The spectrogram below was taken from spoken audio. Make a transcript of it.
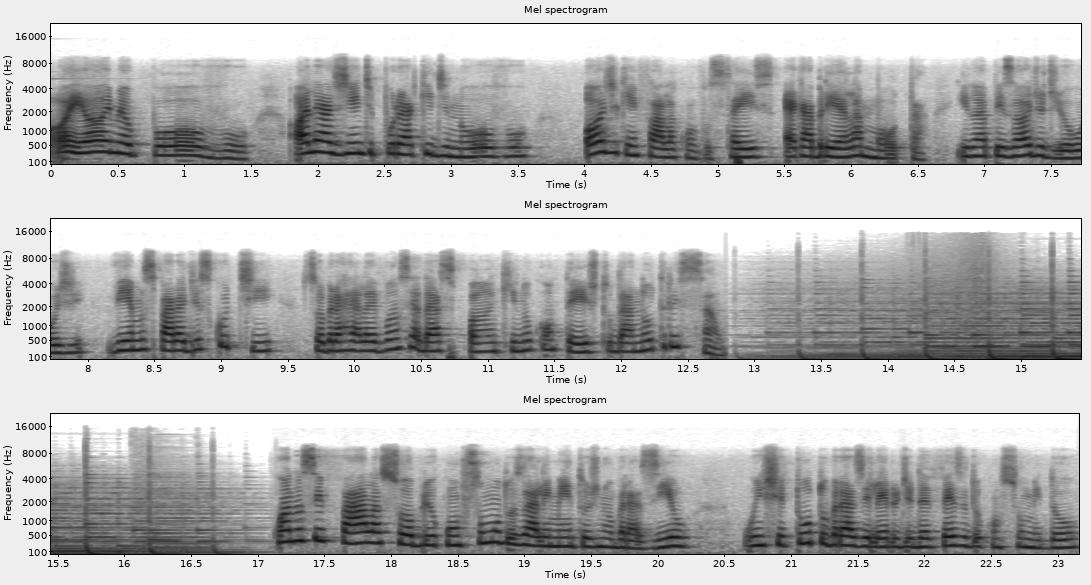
Oi, oi, meu povo! Olha a gente por aqui de novo. Hoje quem fala com vocês é Gabriela Mota e no episódio de hoje viemos para discutir sobre a relevância das PANC no contexto da nutrição. Quando se fala sobre o consumo dos alimentos no Brasil, o Instituto Brasileiro de Defesa do Consumidor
